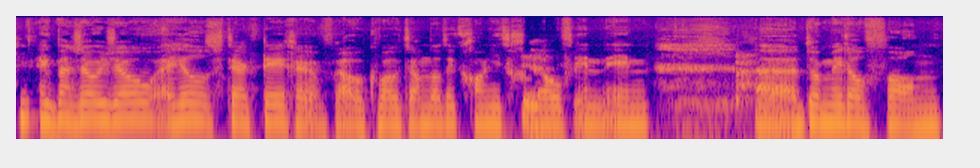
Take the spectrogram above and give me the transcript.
ik ben sowieso heel sterk tegen vrouwenquota. Omdat ik gewoon niet geloof in, in door middel van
